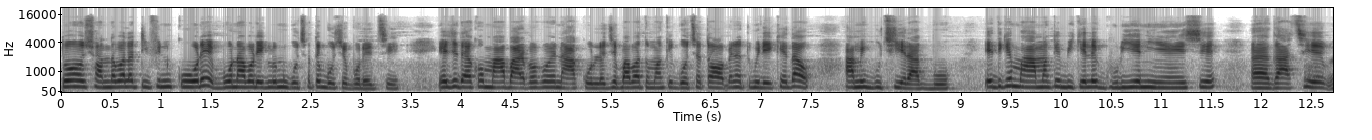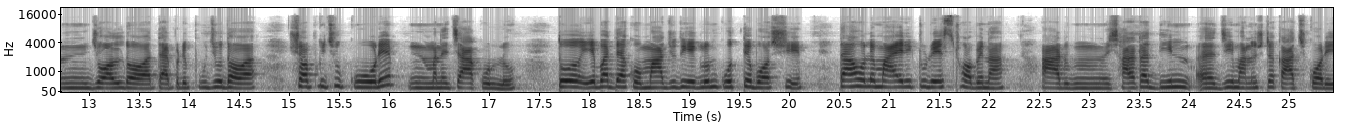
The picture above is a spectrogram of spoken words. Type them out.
তো সন্ধ্যাবেলা টিফিন করে বোন আবার এগুলো গোছাতে বসে পড়েছে। এই যে দেখো মা বারবার করে না করল যে বাবা তোমাকে গোছাতে হবে না তুমি রেখে দাও আমি গুছিয়ে রাখব। এদিকে মা আমাকে বিকেলে ঘুরিয়ে নিয়ে এসে গাছে জল দেওয়া তারপরে পুজো দেওয়া সব কিছু করে মানে চা করল। তো এবার দেখো মা যদি এগুলো করতে বসে তাহলে মায়ের একটু রেস্ট হবে না। আর সারাটা দিন যে মানুষটা কাজ করে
